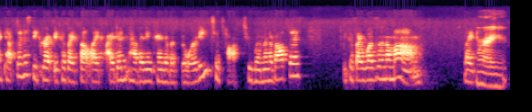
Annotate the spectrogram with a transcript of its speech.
I kept it a secret because I felt like I didn't have any kind of authority to talk to women about this because I wasn't a mom. Like, right.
